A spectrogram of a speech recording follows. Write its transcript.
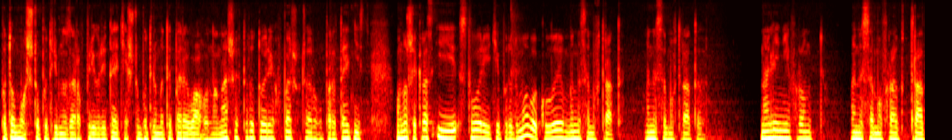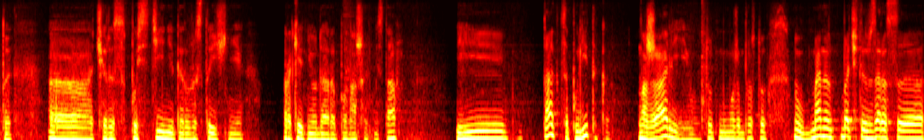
по тому, що потрібно зараз в пріоритеті, щоб отримати перевагу на наших територіях, в першу чергу, паритетність, воно ж якраз і створює ті передумови, коли ми несемо втрати. Ми несемо втрати на лінії фронту, ми несемо фра- втрати е, через постійні терористичні ракетні удари по наших містах. І так, це політика. На жаль, і тут ми можемо просто. Ну, в мене, бачите, зараз е,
